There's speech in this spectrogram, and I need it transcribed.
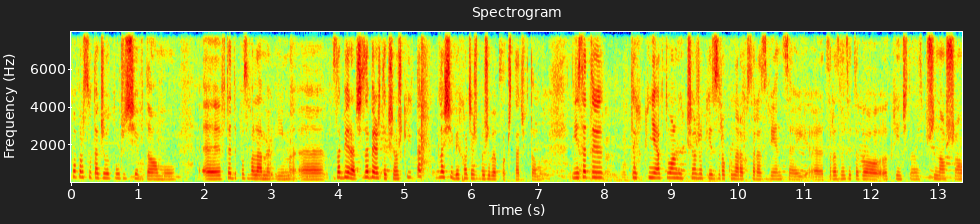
Po prostu tak, żeby pouczyć się w domu. E, Wtedy pozwalamy im e, zabierać, zabierać te książki tak dla siebie chociażby, żeby poczytać w domu. Niestety tych nieaktualnych książek jest z roku na rok coraz więcej. e, Coraz więcej tego klienci do nas przynoszą.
